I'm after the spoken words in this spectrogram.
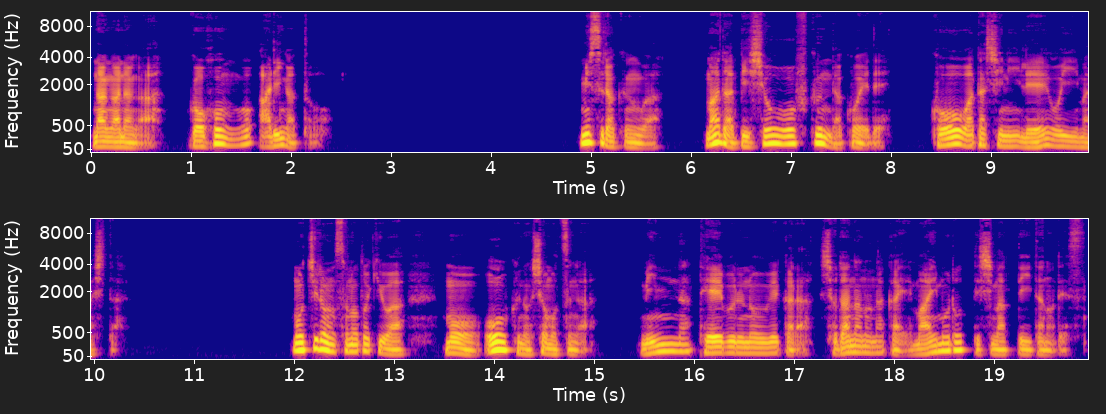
長々ご本をありがとう。ミスラ君はまだ微笑を含んだ声で、こう私に礼を言いました。もちろんその時はもう多くの書物がみんなテーブルの上から書棚の中へ舞い戻ってしまっていたのです。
